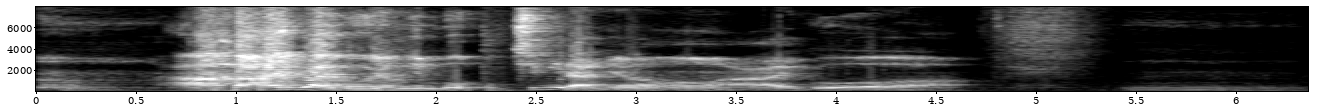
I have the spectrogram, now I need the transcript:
아, 아이고, 아이고, 형님, 뭐, 북침이라뇨. 아이고. 음.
